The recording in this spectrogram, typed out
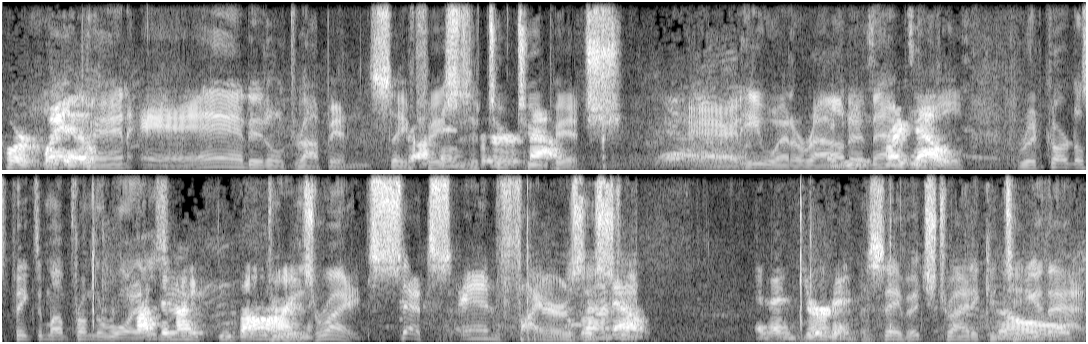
Torquedo, And, and it'll drop in safe Drop faces in a 2 2 foul. pitch. And he went around, And and, that will out. Red Cardinals picked him up from the top Royals. the ninth, to Dubon, his right. Sets and fires a ground strike. out. And then Durden, Misiewicz trying to continue No. that.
